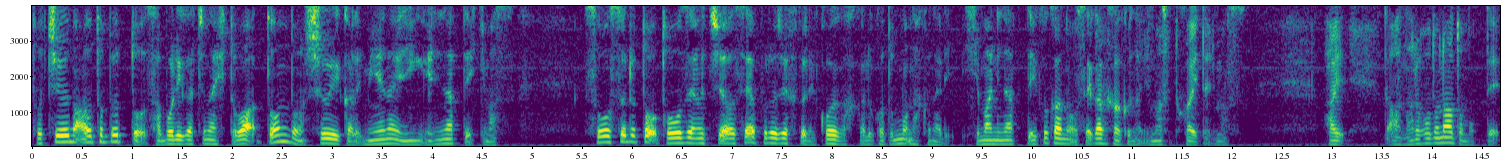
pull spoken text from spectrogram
途中のアウトプットをサボりがちな人は、どんどん周囲から見えない人間になっていきます。そうすると、当然打ち合わせやプロジェクトに声がかかることもなくなり、暇になっていく可能性が高くなりますと書いてあります。はい。あ、なるほどなと思って。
